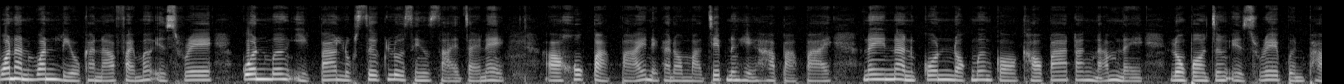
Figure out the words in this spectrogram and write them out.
วันนั้นวันเหลียวค่ะฝ่ายเมืองอิสราเอลกวนเมืองอีกป้าลูกซึกลูกเสียงสายใจในอ่า6ปากปลายในค่ะเนาะมาเจ็บหนึ่งเหงาปากปลาย ในนั่นก้นนอกเมืองกอเขาป้าตั้งน้ำในลงปอนจึงอิสราเรเปิ้นเผา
